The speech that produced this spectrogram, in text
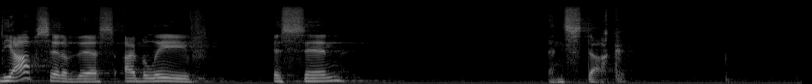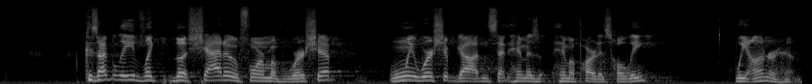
The opposite of this, I believe, is sin and stuck. Because I believe, like the shadow form of worship, when we worship God and set him, as, him apart as holy, we honor him.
